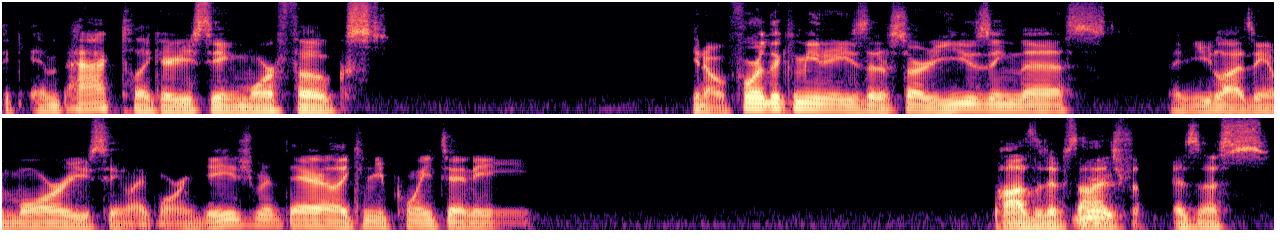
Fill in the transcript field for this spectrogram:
like impact? Like, are you seeing more folks, you know, for the communities that have started using this and utilizing it more? Are you seeing like more engagement there? Like, can you point to any positive signs for the business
